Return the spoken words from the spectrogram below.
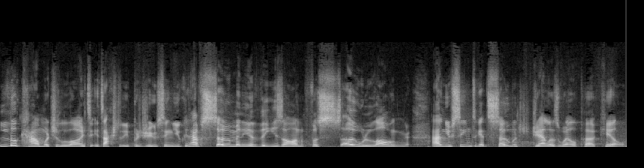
look how much light it's actually producing. You could have so many of these on for so long, and you seem to get so much gel as well per kill.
